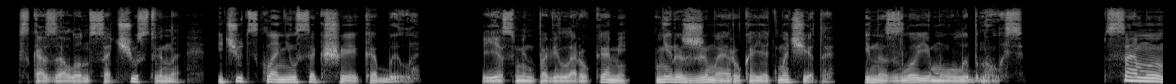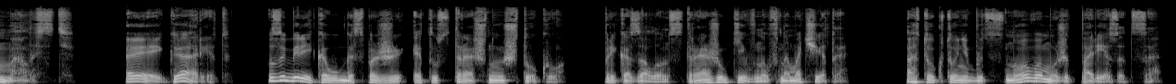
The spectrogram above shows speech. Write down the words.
— сказал он сочувственно и чуть склонился к шее кобылы. Ясмин повела руками, не разжимая рукоять мачете, и назло ему улыбнулась. «Самую малость. Эй, Гаррит, забери-ка у госпожи эту страшную штуку», приказал он стражу, кивнув на мачете. «А то кто-нибудь снова может порезаться».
